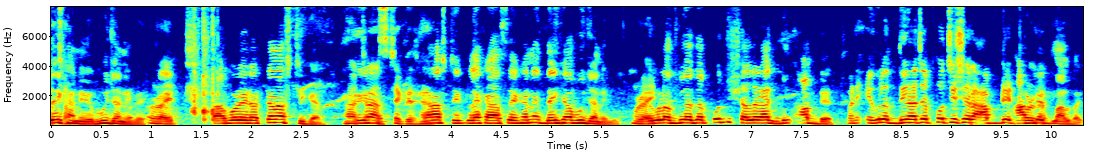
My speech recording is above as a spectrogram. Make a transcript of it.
দেখা নিবে বুঝা নিবে। রাইট তারপরে এটা টেনাস্টিকের হ্যাঁ হ্যাঁ। টেনাস্টিক লেখা আছে এখানে দেখা বুঝা নিবে. এগুলো দুই হাজার পঁচিশ সালের একদম আপডেট মানে এগুলো দুই হাজার পঁচিশের আপডেট আপডেট মাল ভাই।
